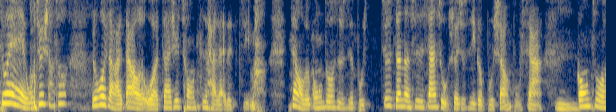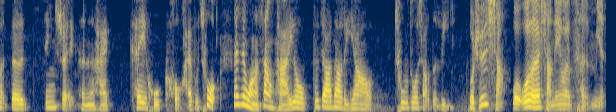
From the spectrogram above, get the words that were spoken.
对，我就想说，如果小孩到了，我再去冲刺还来得及吗？这样我的工作是不是不就是真的是三十五岁就是一个不上不下？嗯，工作的薪水可能还可以糊口还不错，但是往上爬又不知道到底要出多少的力。我其实想我，我有在想另外一个层面。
